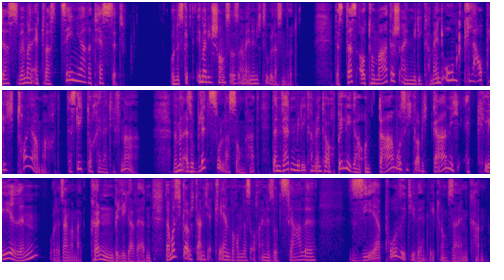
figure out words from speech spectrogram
dass wenn man etwas zehn Jahre testet und es gibt immer die Chance, dass es am Ende nicht zugelassen wird, dass das automatisch ein Medikament unglaublich teuer macht. Das liegt doch relativ nah. Wenn man also Blitzzulassung hat, dann werden Medikamente auch billiger. Und da muss ich, glaube ich, gar nicht erklären, oder sagen wir mal, können billiger werden. Da muss ich, glaube ich, gar nicht erklären, warum das auch eine soziale, sehr positive Entwicklung sein kann.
